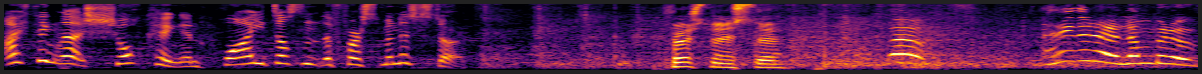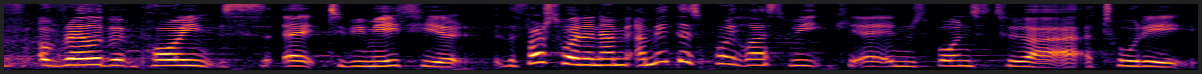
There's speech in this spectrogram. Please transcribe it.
I think that's shocking, and why doesn't the First Minister? First Minister. Well, I think there are a number of, of relevant points uh, to be made here. The first one, and I, I made this point last week uh, in response to a, a Tory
